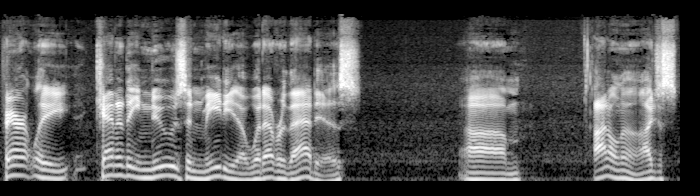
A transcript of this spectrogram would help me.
apparently Kennedy News and Media, whatever that is, Um, I don't know. I just,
